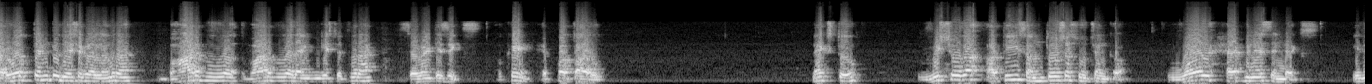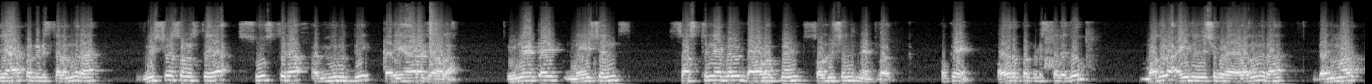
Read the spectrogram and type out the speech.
ಅರವತ್ತೆಂಟು ದೇಶಗಳಲ್ಲಿ ಅಂದ್ರ ಭಾರತದ ಭಾರತದ ರ್ಯಾಂಕಿಂಗ್ ಎಷ್ಟೈತೆ ಅಂದ್ರೆ ಸೆವೆಂಟಿ ಸಿಕ್ಸ್ ಓಕೆ ಎಪ್ಪತ್ತಾರು. ನೆಕ್ಸ್ಟ್ ವಿಶ್ವದ ಅತಿ ಸಂತೋಷ ಸೂಚಂಕ ವರ್ಲ್ಡ್ ಹ್ಯಾಪಿನೆಸ್ ಇಂಡೆಕ್ಸ್ ಇದು ಯಾರು ಅಂದ್ರ ವಿಶ್ವಸಂಸ್ಥೆಯ ಸುಸ್ಥಿರ ಅಭಿವೃದ್ಧಿ ಪರಿಹಾರ ಜಾಲ United Nations sustainable development solution network okay ಅವರು ಪ್ರಕಟಿಸ್ತಾರೆ ಇದು ಮೊದಲ ಐದು ದೇಶಗಳು ಯಾವ್ದಂದ್ರ ಡೆನ್ಮಾರ್ಕ್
